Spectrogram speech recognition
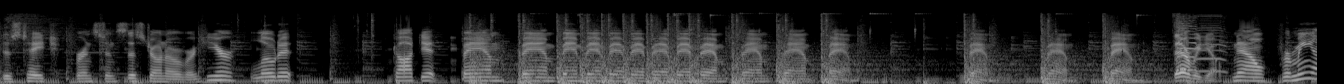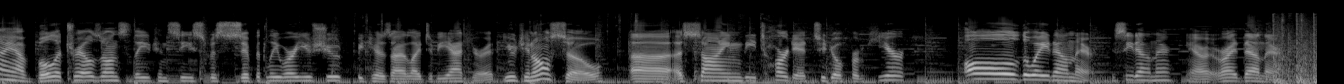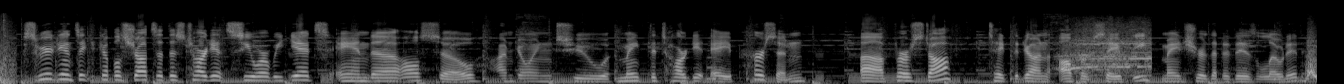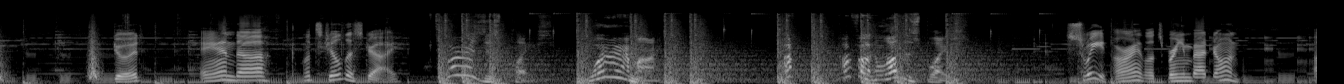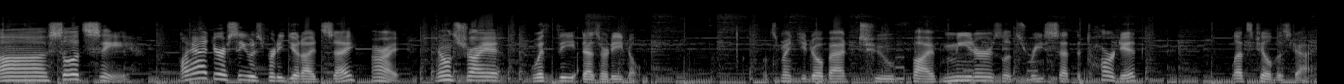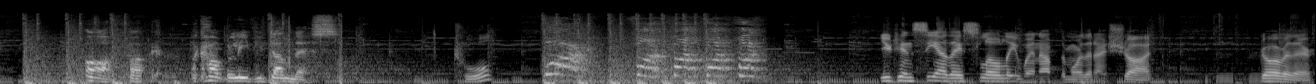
Just take, for instance, this drone over here, load it, cock it, bam, bam, bam, bam, bam, bam, bam, bam, bam, bam, bam, bam, bam, bam, bam. There we go. Now, for me, I have bullet trails on so that you can see specifically where you shoot because I like to be accurate. You can also uh, assign the target to go from here all the way down there. You see down there? Yeah, right down there. So we're going to take a couple shots at this target, see where we get, and uh, also I'm going to make the target a person. Uh, first off, take the gun off of safety, make sure that it is loaded. Good. And, uh, let's kill this guy. Where is this place? Where am I? I, I fucking love this place. Sweet. Alright, let's bring him back on. Uh, so let's see. My accuracy was pretty good, I'd say. Alright, now let's try it with the Desert Eagle. Let's make you go back to 5 meters. Let's reset the target. Let's kill this guy. Oh, fuck. I can't believe you've done this. Cool. Fuck! Fuck, fuck, fuck, fuck! You can see how they slowly went up the more that I shot. Go over there.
